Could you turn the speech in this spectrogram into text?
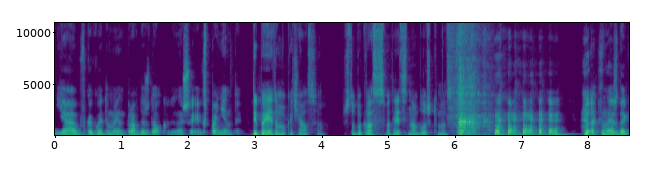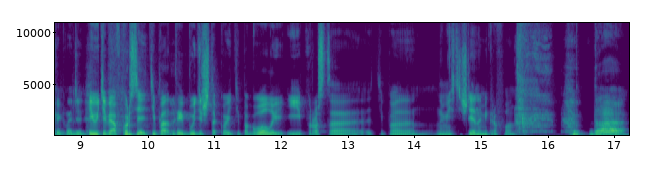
я в какой-то момент, правда, ждал какой-то, знаешь, экспоненты. Ты поэтому качался? Чтобы классно смотреться на обложке Mansplaining. Знаешь, да, как надеюсь. И у тебя в курсе, типа, ты будешь такой, типа, голый и просто, типа, на месте члена микрофон. Да.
